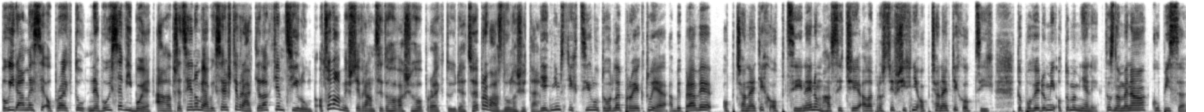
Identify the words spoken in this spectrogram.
Povídáme si o projektu Neboj se výboje. A přeci jenom já bych se ještě vrátila k těm cílům. O co vám ještě v rámci toho vašeho projektu jde? Co je pro vás důležité? Jedním z těch cílů tohoto projektu je, aby právě občané těch obcí, nejenom hasiči, ale prostě všichni občané v těch obcích to povědomí o tom měli. To znamená, koupí se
